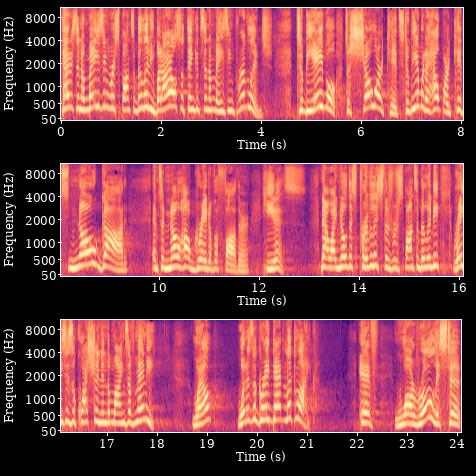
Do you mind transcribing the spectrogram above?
That is an amazing responsibility, but I also think it's an amazing privilege to be able to show our kids, to be able to help our kids know God and to know how great of a father He is. Now, I know this privilege, this responsibility raises a question in the minds of many. Well, what does a great dad look like? If our role is to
